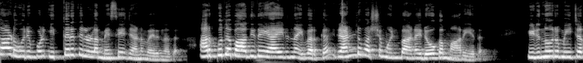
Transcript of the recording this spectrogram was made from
കാർഡ് ഊരുമ്പോൾ ഇത്തരത്തിലുള്ള മെസ്സേജാണ് വരുന്നത്. അർബുദബാധിതയായിരുന്ന ഇവർക്ക് രണ്ടു വർഷം മുൻപാണ് രോഗം മാറിയത്. ഇരുന്നൂറ് മീറ്റർ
